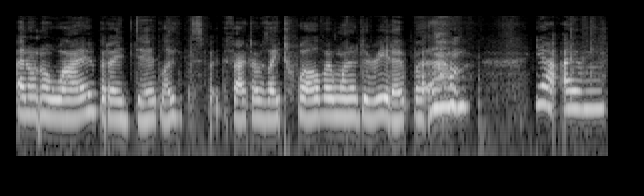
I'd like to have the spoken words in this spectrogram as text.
I don't know why, but I did. Like, despite the fact I was like 12, I wanted to read it. But, um, yeah, I'm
